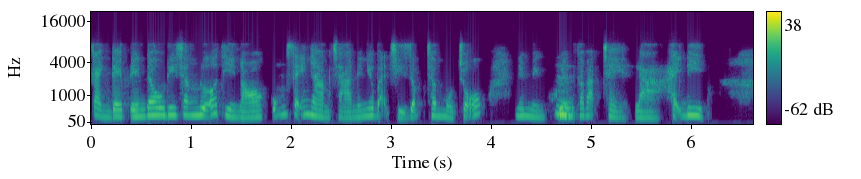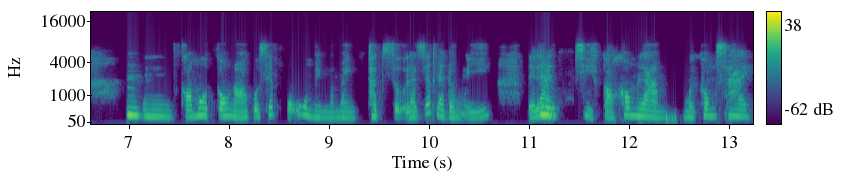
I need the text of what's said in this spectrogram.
cảnh đẹp đến đâu đi chăng nữa thì nó cũng sẽ nhàm chán nếu như bạn chỉ dậm chân một chỗ nên mình khuyên ừ. các bạn trẻ là hãy đi ừ. có một câu nói của sếp cũ của mình mà mình thật sự là rất là đồng ý đấy là ừ. chỉ có không làm mới không sai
